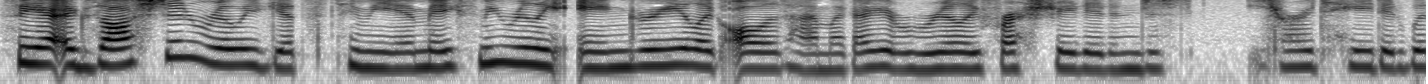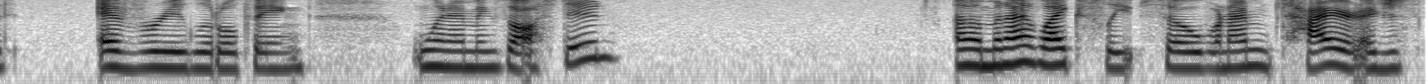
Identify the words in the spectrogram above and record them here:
So yeah, exhaustion really gets to me. It makes me really angry like all the time. Like I get really frustrated and just irritated with every little thing when I'm exhausted. Um, and I like sleep, so when I'm tired, I just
